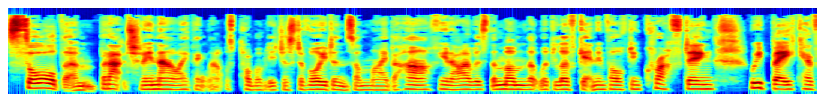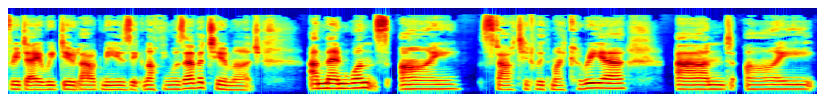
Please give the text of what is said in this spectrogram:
saw them. But actually now I think that was probably just avoidance on my behalf. You know, I was the mum that would love getting involved in crafting. We'd bake every day. We'd do loud music. Nothing was ever too much. And then once I started with my career and I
